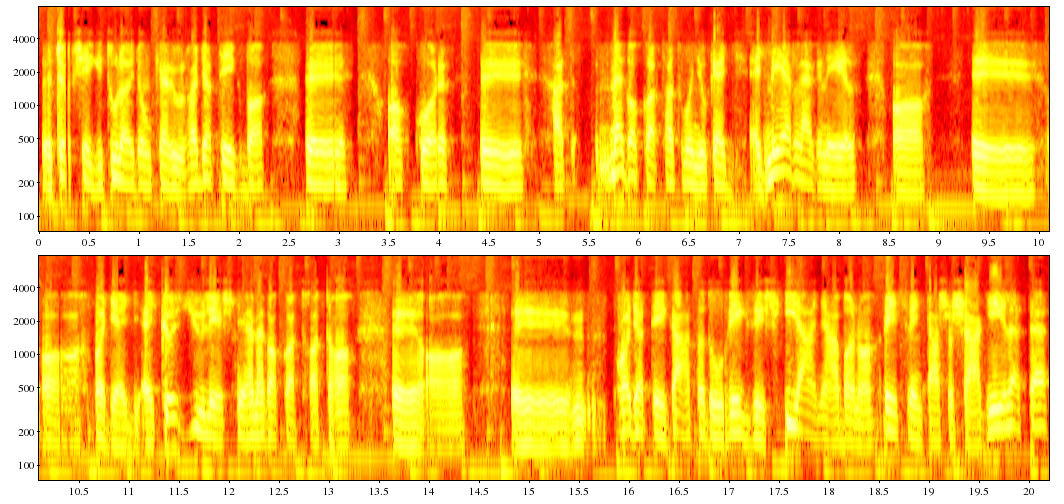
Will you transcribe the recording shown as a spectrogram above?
többségi tulajdon kerül hagyatékba, ö, akkor ö, hát megakadhat mondjuk egy, egy mérlegnél a a, vagy egy, egy közgyűlésnél megakadhat a, a hagyaték átadó végzés hiányában a részvénytársaság élete,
